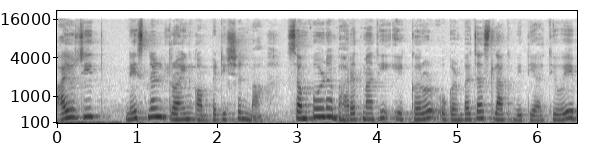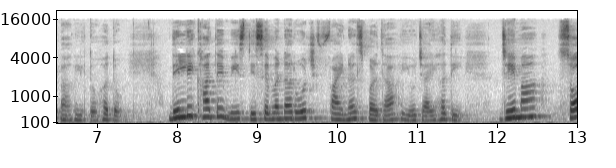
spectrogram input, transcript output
આયોજિત નેશનલ ડ્રોઈંગ કોમ્પિટિશનમાં સંપૂર્ણ ભારતમાંથી એક કરોડ ઓગણપચાસ લાખ વિદ્યાર્થીઓએ ભાગ લીધો હતો. દિલ્હી ખાતે વીસ ડિસેમ્બરના રોજ ફાઇનલ સ્પર્ધા યોજાઈ હતી, જેમાં સો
